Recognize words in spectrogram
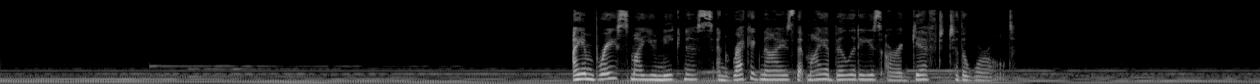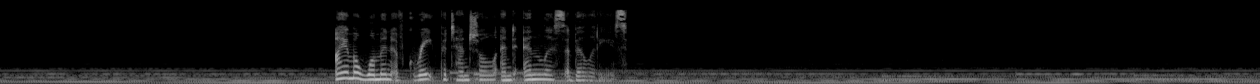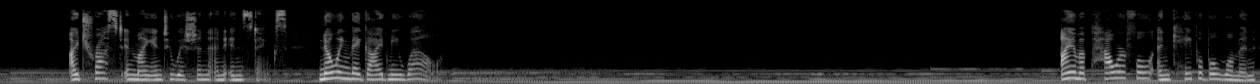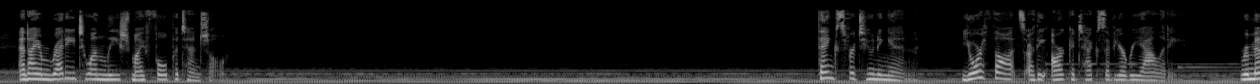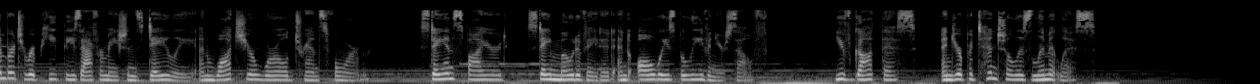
I embrace my uniqueness and recognize that my abilities are a gift to the world. I am a woman of great potential and endless abilities. I trust in my intuition and instincts, knowing they guide me well. I am a powerful and capable woman, and I am ready to unleash my full potential. Thanks for tuning in. Your thoughts are the architects of your reality. Remember to repeat these affirmations daily and watch your world transform. Stay inspired, stay motivated, and always believe in yourself. You've got this, and your potential is limitless.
